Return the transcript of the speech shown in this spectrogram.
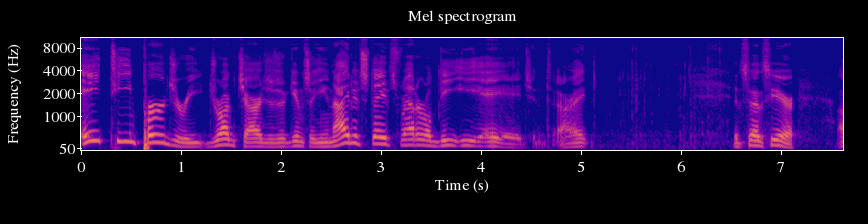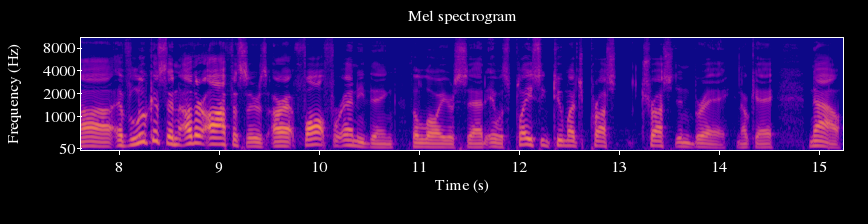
18 perjury drug charges against a United States federal DEA agent. All right. It says here. Uh, if Lucas and other officers are at fault for anything, the lawyer said, it was placing too much trust, trust in Bray. Okay. Now,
